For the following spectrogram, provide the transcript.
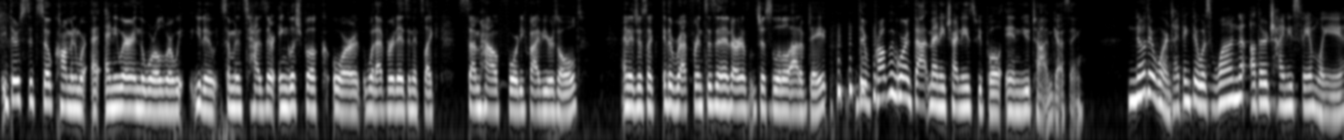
there's it's so common where anywhere in the world where we you know someone has their English book or whatever it is, and it's like somehow 45 years old. And it's just like the references in it are just a little out of date. there probably weren't that many Chinese people in Utah, I'm guessing. No, there weren't. I think there was one other Chinese family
